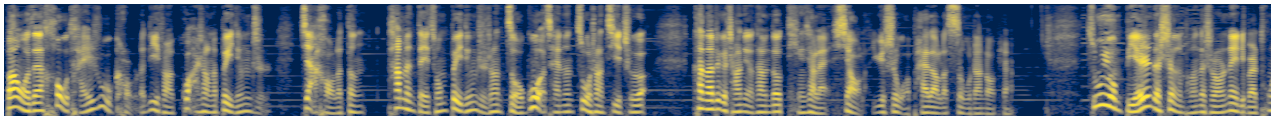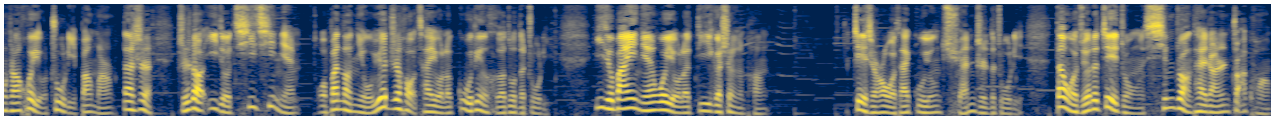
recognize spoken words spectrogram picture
帮我在后台入口的地方挂上了背景纸，架好了灯。他们得从背景纸上走过才能坐上汽车。看到这个场景，他们都停下来笑了。于是我拍到了四五张照片。租用别人的摄影棚的时候，那里边通常会有助理帮忙。但是，直到1977年我搬到纽约之后，才有了固定合作的助理。1981年，我有了第一个摄影棚。这时候我才雇佣全职的助理，但我觉得这种新状态让人抓狂。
